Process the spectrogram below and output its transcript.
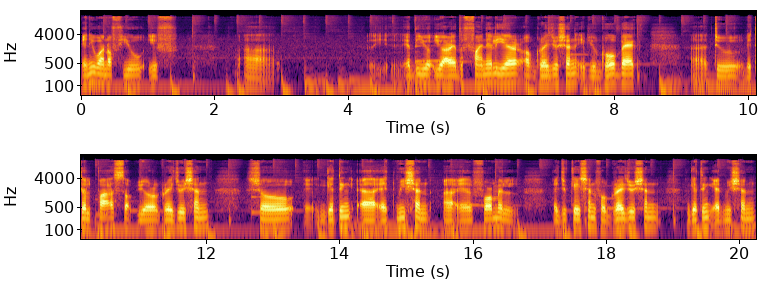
any one of you if uh, the, you, you are at the final year of graduation if you go back uh, to little past of your graduation so uh, getting uh, admission uh, a formal education for graduation getting admission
